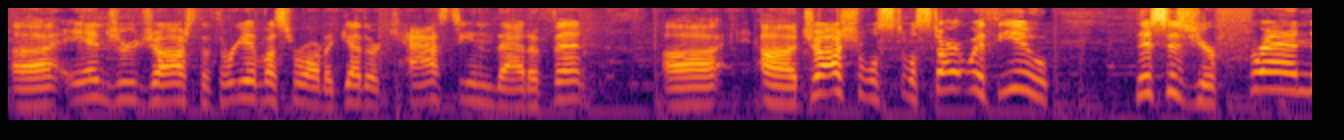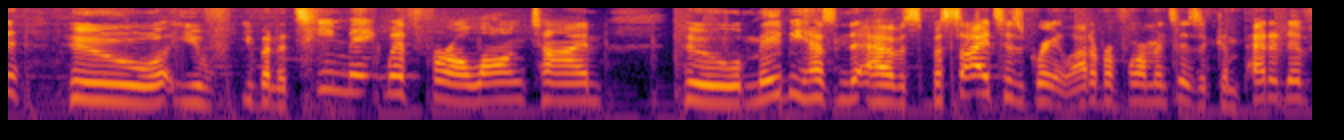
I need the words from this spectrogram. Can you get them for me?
uh, Andrew, Josh, the three of us were all together casting that event. Uh, uh, Josh, we'll, we'll start with you. This is your friend who you've you've been a teammate with for a long time, who maybe has, has besides his great ladder performance as a competitive,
